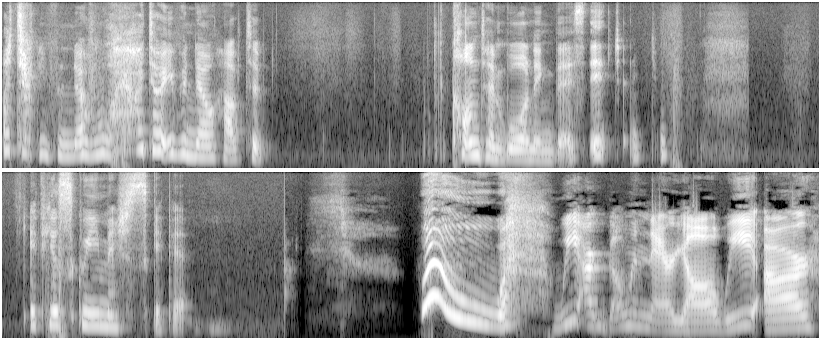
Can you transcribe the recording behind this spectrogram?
I don't even know why I don't even know how to content warning this. It if you're squeamish, skip it. Woo! We are going there, y'all. We are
